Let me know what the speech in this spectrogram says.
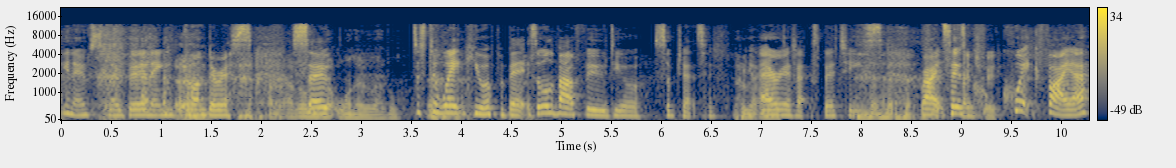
you know, slow burning, ponderous. I've, I've So- only got one O level. Just to wake you up a bit. It's all about food, your subjective, Oh, your God. area of expertise. right, so it's French qu- food. quick fire.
